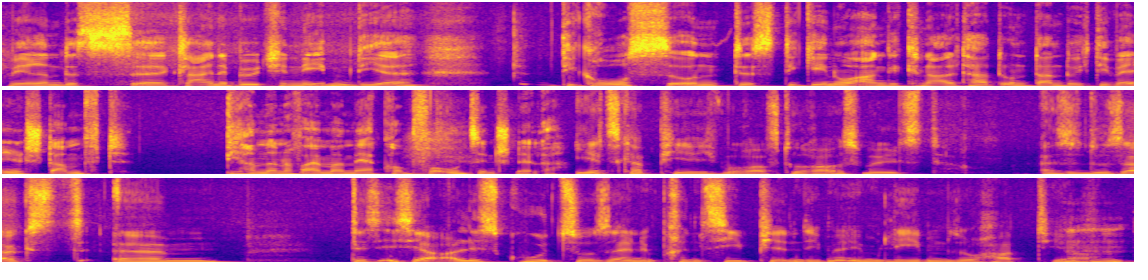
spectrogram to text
während das äh, kleine Bötchen neben dir die groß und das, die Genua angeknallt hat und dann durch die Wellen stampft. Die haben dann auf einmal mehr Komfort und sind schneller. Jetzt kapiere ich, worauf du raus willst. Also du sagst, ähm, das ist ja alles gut, so seine Prinzipien, die man im Leben so hat, ja. Mhm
